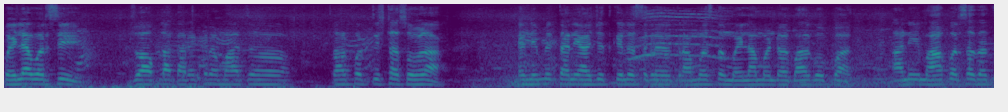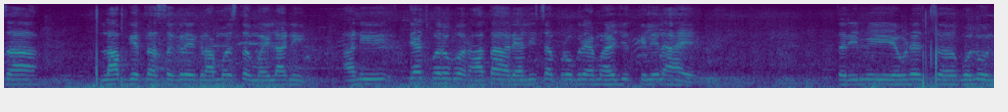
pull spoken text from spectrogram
पहिल्या वर्षी जो आपला कार्यक्रम आज प्राणप्रतिष्ठा सोहळा या निमित्ताने आयोजित केलं सगळे ग्रामस्थ महिला मंडळ बाळगोपाळ आणि महाप्रसादाचा लाभ घेतला सगळे ग्रामस्थ महिलांनी आणि त्याचबरोबर आता रॅलीचा प्रोग्राम आयोजित केलेला आहे. तरी मी एवढेच बोलून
